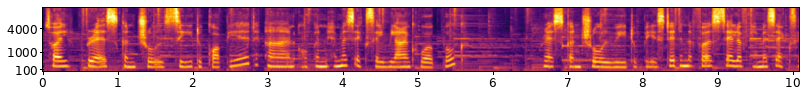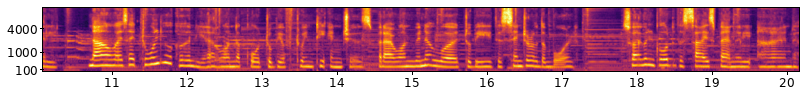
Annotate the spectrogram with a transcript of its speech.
So I'll press Ctrl C to copy it and open MS Excel blank workbook. Press Ctrl V to paste it in the first cell of MS Excel. Now, as I told you earlier, I want the code to be of 20 inches, but I want winner word to be the center of the board. So I will go to the size panel and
